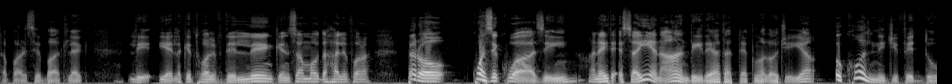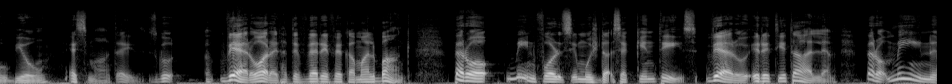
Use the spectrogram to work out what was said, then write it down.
ta' parsi batlek li jgħidlek idħol f'dil link, insomma u daħal informa. Però kważi kważi, għanajt issa jiena għandi idea ta' teknoloġija u koll niġi fid-dubju. Isma, tgħid, żgur, veru, għara, ta' verifika mal-bank. Però min forsi mhux daqshekk intiż, veru, irrid jitgħallem. Però min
